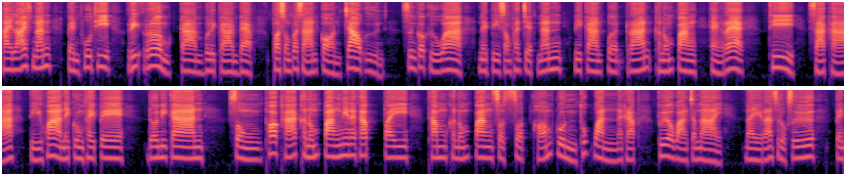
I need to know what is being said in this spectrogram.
High Life นั้นเป็นผู้ที่ริเริ่มการบริการแบบผสมผสานก่อนเจ้าอื่น ซึ่งก็คือว่าในปี 2007 นั้นมีการเปิดร้านขนมปังแห่งแรกที่สาขาตีหว้าในกรุงไทเป โดยมีการส่งพ่อค้าขนมปังนี่นะครับ ไป ทำขนมปังสดๆหอมกลุ่นทุกวันนะครับ เพื่อวางจำหน่ายในร้านสะดวกซื้อ เป็น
